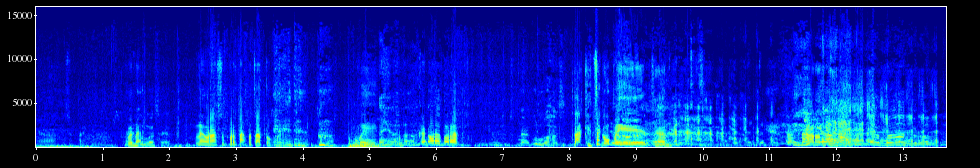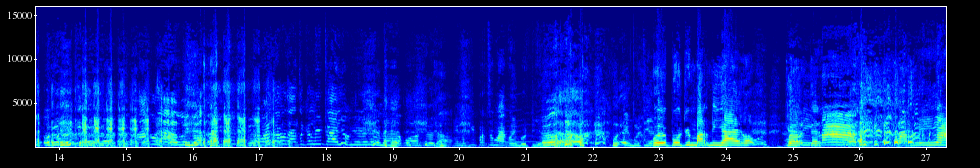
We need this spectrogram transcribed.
Ya, super. Kowe nek nek ora super tak pecat to kowe. Kowe kayak ora torat. Nah, aku los. Tak gicek kok pe, jan. Cangkarat. Aku tahu ya. Mas aku tak cekeli kayu ngene lah padha ta. Ngene iki percuma aku embo dia. Embo dia. Woi, bodi Marnia kok. Marina. Marnia.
